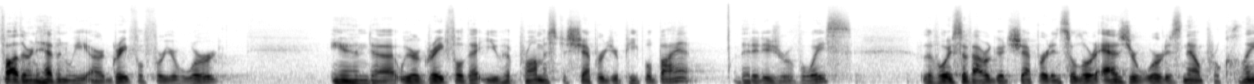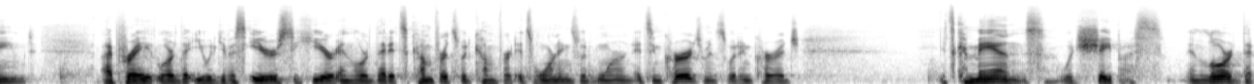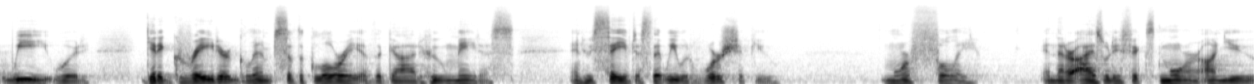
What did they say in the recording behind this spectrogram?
Father in heaven, we are grateful for your word, and uh, we are grateful that you have promised to shepherd your people by it, that it is your voice, the voice of our good shepherd. And so, Lord, as your word is now proclaimed, I pray, Lord, that you would give us ears to hear, and Lord, that its comforts would comfort, its warnings would warn, its encouragements would encourage, its commands would shape us. And Lord, that we would get a greater glimpse of the glory of the God who made us and who saved us, that we would worship you more fully, and that our eyes would be fixed more on you,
